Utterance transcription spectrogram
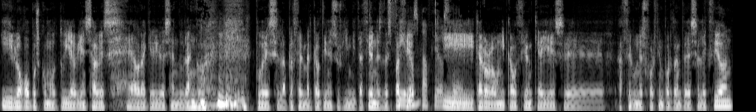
Y luego, pues como tú ya bien sabes, eh, ahora que vives en Durango, pues la Plaza del Mercado tiene sus limitaciones de espacio. Sí, de espacio y sí. claro, la única opción que hay es eh, hacer un esfuerzo importante de selección.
